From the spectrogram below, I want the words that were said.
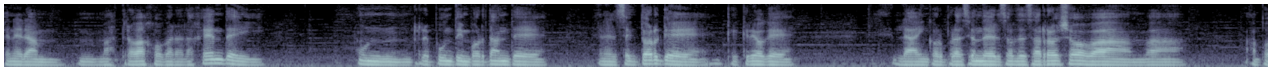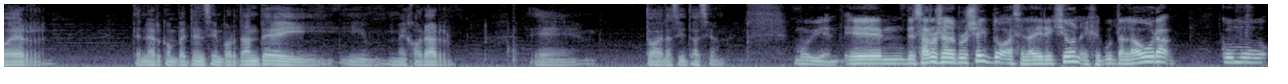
genera más trabajo para la gente y, un repunte importante en el sector que, creo que la incorporación del Sol Desarrollo va, va a poder tener competencia importante y, mejorar eh, toda la situación. Muy bien. Eh, desarrollan el proyecto, hacen la dirección, ejecutan la obra. ¿Cómo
